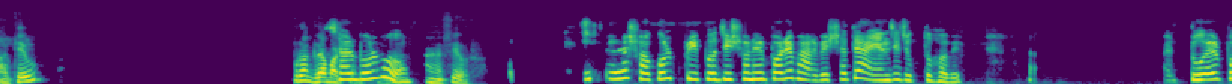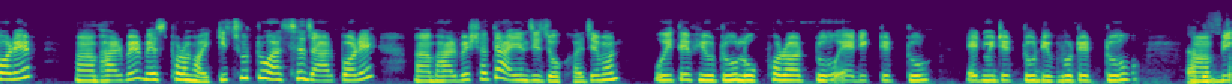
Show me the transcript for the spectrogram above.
আর কেউ? পুরো গ্রামার স্যার বলব? হ্যাঁ শিওর এছাড়া সকল প্রিপজিশনের পরে ভার্বের সাথে আইএনজি যুক্ত হবে। টু এর পরে ভার্বের বেস্ট ফর্ম হয়। কিছু টু আছে যার পরে ভার্বের সাথে আইএনজি যোগ হয়। যেমন with a view to look forward to addicted to admitted to devoted to be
